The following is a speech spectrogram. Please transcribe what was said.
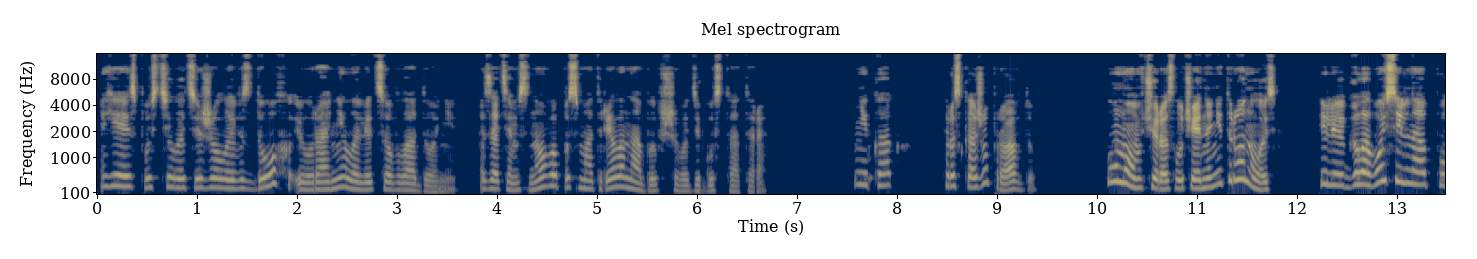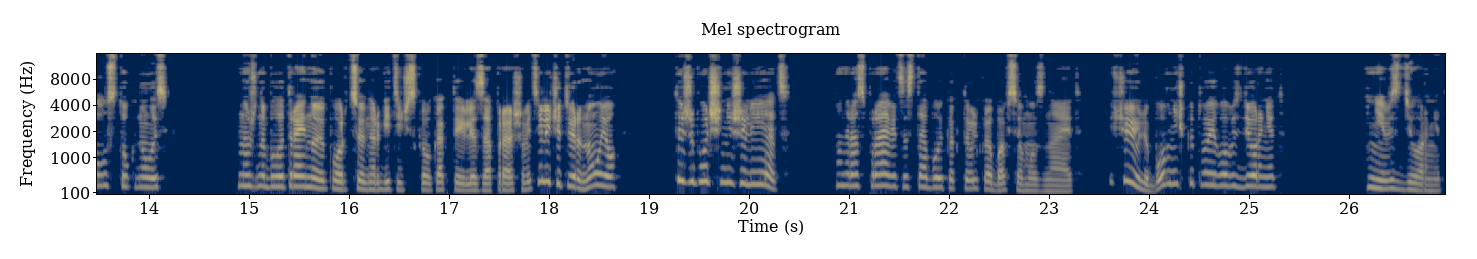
Я испустила тяжелый вздох и уронила лицо в ладони. Затем снова посмотрела на бывшего дегустатора. «Никак. Расскажу правду. Умом вчера случайно не тронулась? Или головой сильно об пол стукнулась? Нужно было тройную порцию энергетического коктейля запрашивать или четверную. Ты же больше не жилец. Он расправится с тобой, как только обо всем узнает. Еще и любовничка твоего вздернет». «Не вздернет.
